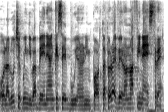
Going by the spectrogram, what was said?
ho la luce, quindi va bene anche se è buia, non importa. Però è vero, non ha finestre.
